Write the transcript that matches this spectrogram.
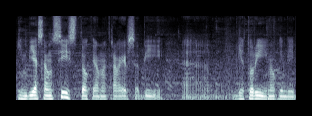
in via San Sisto, che è una traversa di via Torino, quindi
